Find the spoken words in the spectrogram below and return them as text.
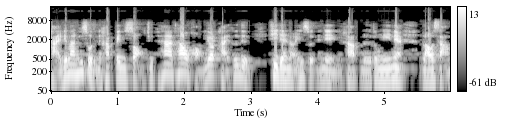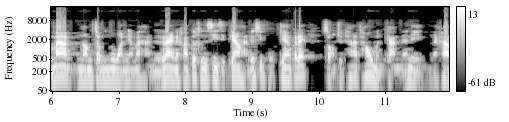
ขายได้มากที่สุดนะครับเป็น 2.5 เท่าของยอดขายเครื่องดื่มที่ได้น้อยที่สุดนั่นเองนะครับหรือตรงนี้เนี่ยเราสามารถนำจำนวนเนี่ยมาหารกันได้นะครับก็คือ 40 แก้วหารด้วย 16 แก้วก็ได้ 2.5 เท่าเหมือนกันนั่นเองนะครับ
